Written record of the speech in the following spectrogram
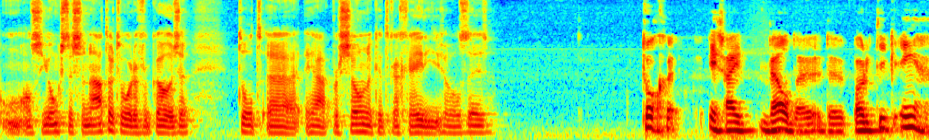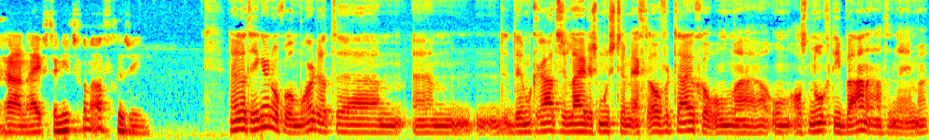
om als jongste senator te worden verkozen, tot uh, ja, persoonlijke tragedie zoals deze. Toch is hij wel de, de politiek ingegaan, hij heeft er niet van afgezien. Nou, dat hing er nog om hoor. Dat, uh, um, de democratische leiders moesten hem echt overtuigen om, om alsnog die baan aan te nemen.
